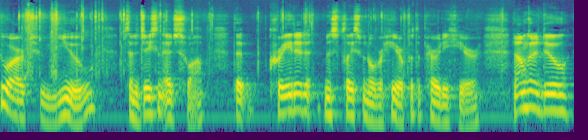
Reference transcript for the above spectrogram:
2R to U. It's an adjacent edge swap that created misplacement over here, put the parity here. Now I'm going to do,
